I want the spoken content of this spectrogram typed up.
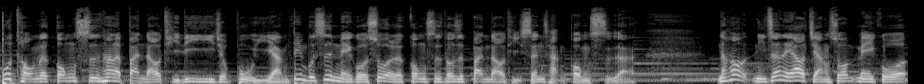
不同的公司，它的半导体利益就不一样，并不是美国所有的公司都是半导体生产公司啊。然后你真的要讲说，美国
